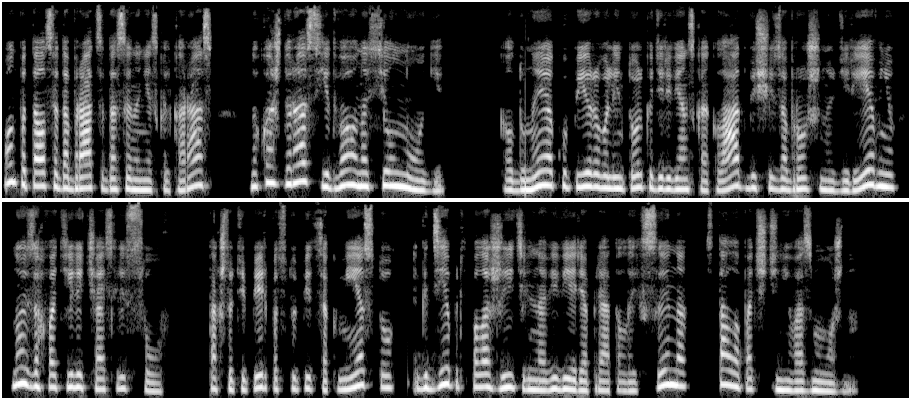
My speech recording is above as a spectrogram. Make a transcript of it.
Он пытался добраться до сына несколько раз, но каждый раз едва уносил ноги. Колдуны оккупировали не только деревенское кладбище и заброшенную деревню, но и захватили часть лесов. Так что теперь подступиться к месту, где, предположительно, Виверия прятала их сына, стало почти невозможно.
